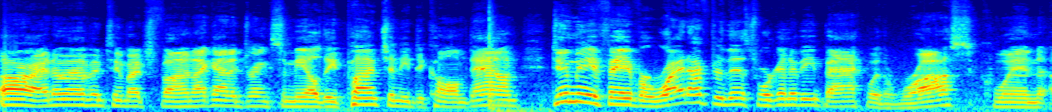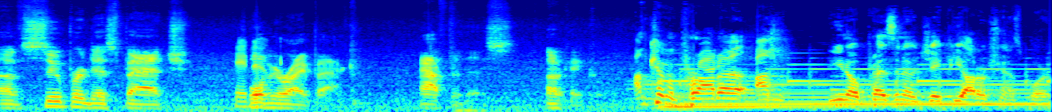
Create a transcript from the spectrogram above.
All right, I'm having too much fun. I gotta drink some ELD punch. I need to calm down. Do me a favor. Right after this, we're gonna be back with Ross Quinn of Super Dispatch. Okay, we'll be right back after this. Okay, cool. I'm Kevin Prada. I'm, you know, president of JP Auto Transport.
